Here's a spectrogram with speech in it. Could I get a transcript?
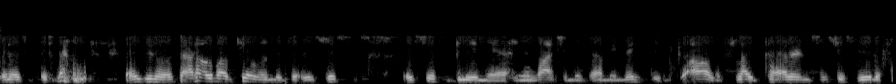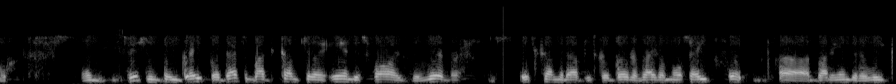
You know, it's, it's not you know, it's not all about killing. It's, it's just it's just being there and watching it. I mean, they, they, all the flight patterns. It's just beautiful. And fishing's been great, but that's about to come to an end as far as the river. It's coming up. It's going to go to right almost eight foot uh, by the end of the week.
